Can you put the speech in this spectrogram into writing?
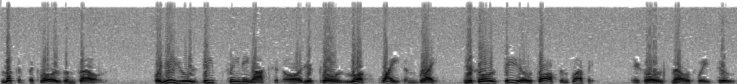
look at the clothes themselves. When you use deep cleaning Oxidol, your clothes look white and bright. Your clothes feel soft and fluffy. Your clothes smell sweet, too.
